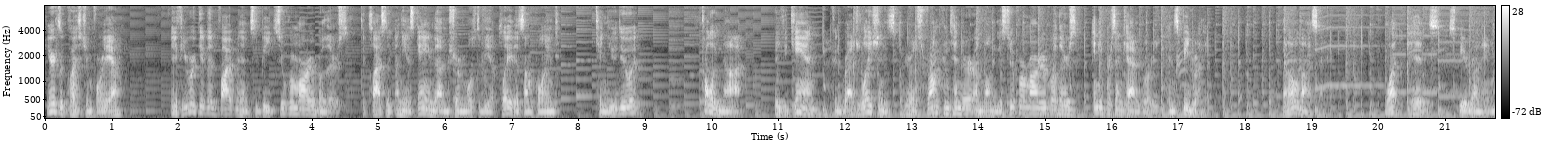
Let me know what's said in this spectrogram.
Here's a question for you. If you were given 5 minutes to beat Super Mario Bros., the classic NES game that I'm sure most of you have played at some point, can you do it? Probably not. But if you can, congratulations, you're a strong contender among the Super Mario Bros. any percent category in speedrunning. But hold on a second. What is speedrunning?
